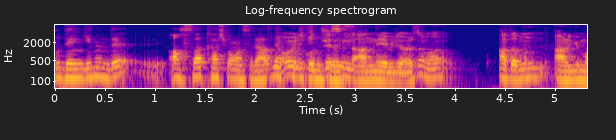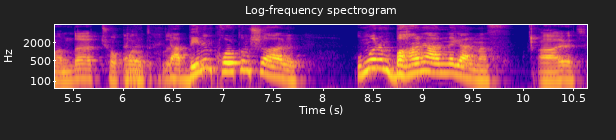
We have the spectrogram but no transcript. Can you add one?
bu dengenin de e, asla kaçmaması lazım. Yani oyuncu konuşuyoruz. kitlesini de anlayabiliyoruz ama adamın argümanı da çok Evet. mantıklı. Ya benim korkum şu abi. Umarım bahane haline gelmez. Aa evet.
